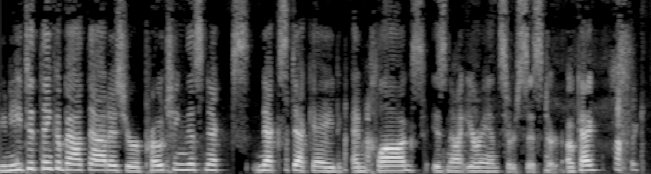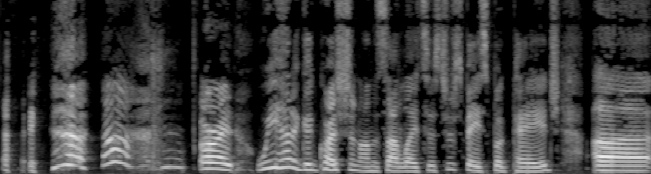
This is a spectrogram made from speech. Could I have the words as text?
you need to think about that as you're approaching this next next decade and clogs is not your answer, sister, okay? Okay. All right. We had a good question on the Satellite Sisters Facebook page uh,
